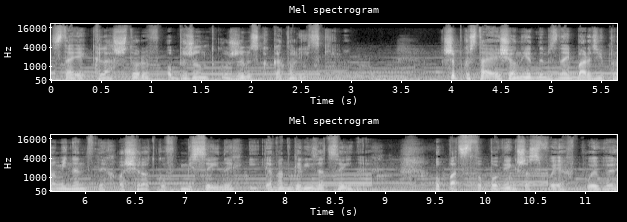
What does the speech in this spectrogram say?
staje klasztor w obrządku rzymskokatolickim. Szybko staje się on jednym z najbardziej prominentnych ośrodków misyjnych i ewangelizacyjnych. Opactwo powiększa swoje wpływy,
